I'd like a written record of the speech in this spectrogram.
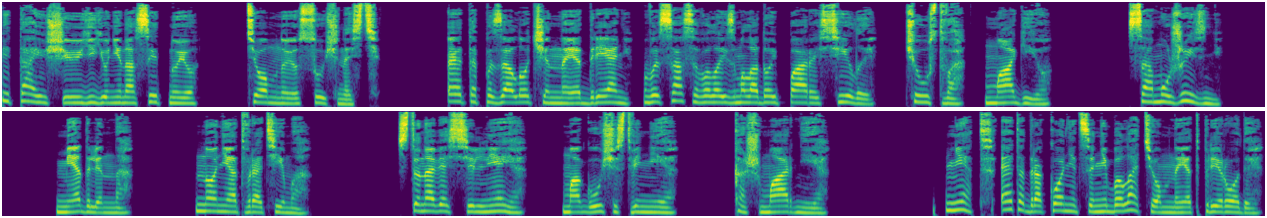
питающую ее ненасытную, темную сущность. Эта позолоченная дрянь высасывала из молодой пары силы, чувства, магию, саму жизнь. Медленно, но неотвратимо. Становясь сильнее, могущественнее, кошмарнее, нет, эта драконица не была темной от природы.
